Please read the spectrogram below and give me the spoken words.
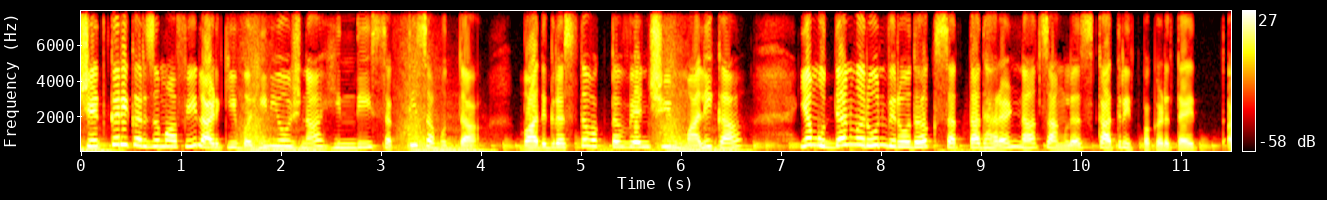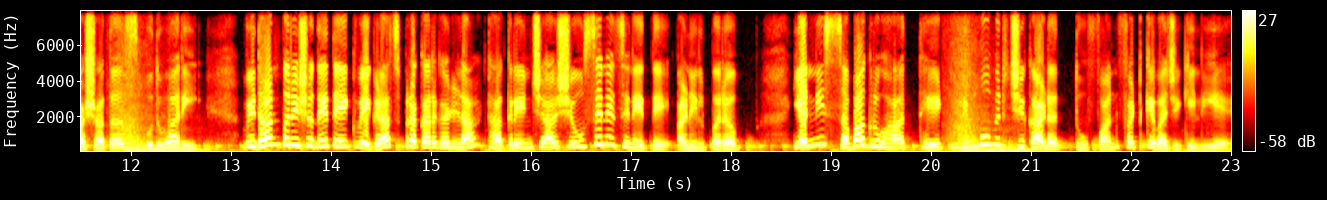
शेतकरी कर्जमाफी लाडकी बहीण योजना हिंदी सक्तीचा मुद्दा. वादग्रस्त वक्तव्यांची मालिका. या मुद्द्यांवरून विरोधक सत्ताधाऱ्यांना चांगलंच कात्रीत पकडतायत. अशातच बुधवारी विधान परिषदेत एक वेगळाच प्रकार घडला. ठाकरेंच्या शिवसेनेचे नेते अनिल परब यांनी सभागृहात थेट लिंबू मिरची काढत तुफान फटकेबाजी केली आहे.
